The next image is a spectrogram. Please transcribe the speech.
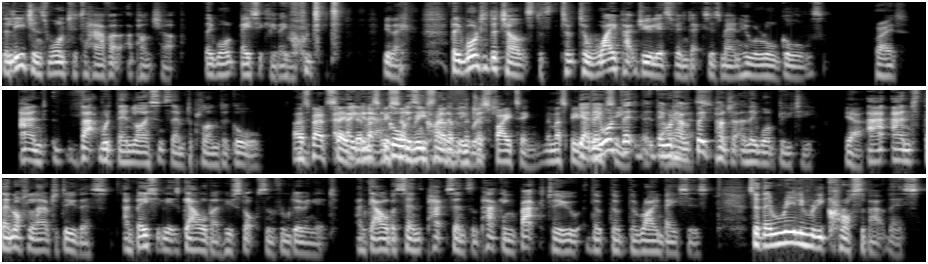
the legions wanted to have a, a punch up. They want basically they wanted, you know, they wanted a chance to, to to wipe out Julius Vindex's men, who were all Gauls, Right. And that would then license them to plunder Gaul. I was about to say Uh, you there know, must be Gaul some reason other incredibly than just fighting. There must be. Yeah, they want they, they would have a big puncher, and they want booty. Yeah. A- and they're not allowed to do this. And basically, it's Galba who stops them from doing it. And Galba sends, pack, sends them packing back to the, the, the Rhine bases. So they're really, really cross about this.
